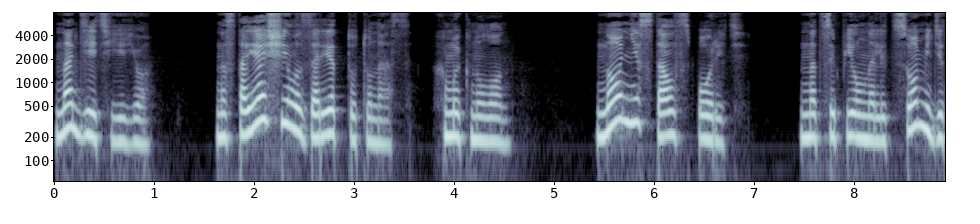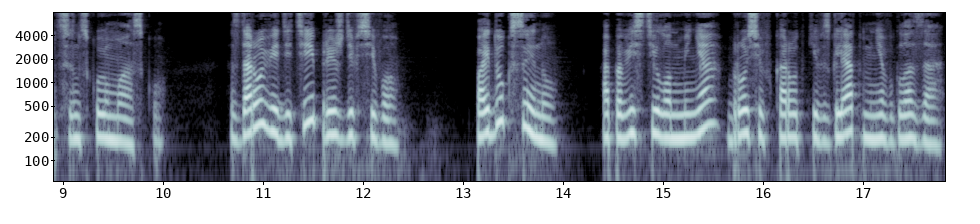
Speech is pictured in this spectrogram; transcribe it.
надеть ее. Настоящий лазарет тут у нас хмыкнул он. Но не стал спорить. Нацепил на лицо медицинскую маску. Здоровье детей прежде всего. «Пойду к сыну», — оповестил он меня, бросив короткий взгляд мне в глаза.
